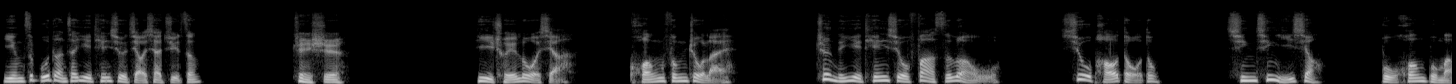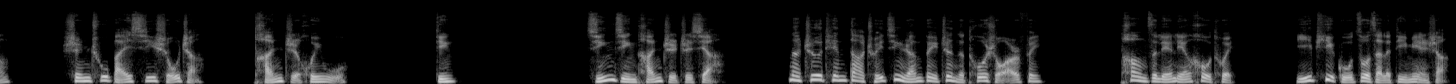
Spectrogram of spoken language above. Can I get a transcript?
影子不断在叶天秀脚下剧增。阵师一锤落下，狂风骤来，震得叶天秀发丝乱舞，袖袍抖动。轻轻一笑，不慌不忙，伸出白皙手掌，弹指挥舞。叮！仅仅弹指之下，那遮天大锤竟然被震得脱手而飞。胖子连连后退，一屁股坐在了地面上，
